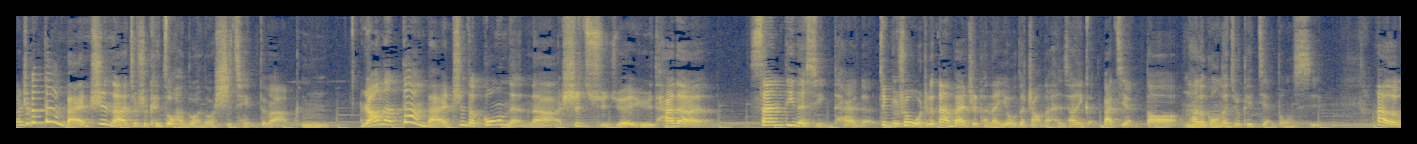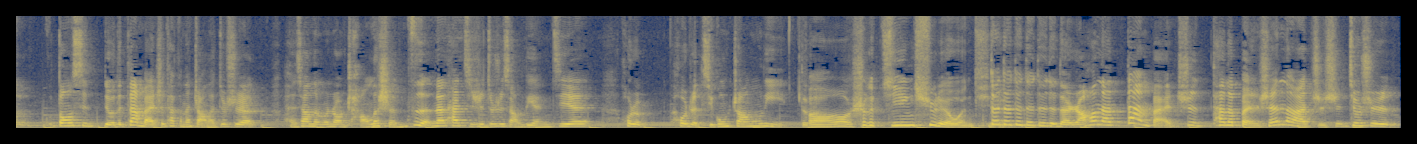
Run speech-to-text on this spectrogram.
那这个蛋白质呢，就是可以做很多很多事情，对吧？嗯。然后呢，蛋白质的功能呢是取决于它的三 D 的形态的。就比如说我这个蛋白质可能有的长得很像一个一把剪刀，它的功能就是可以剪东西；它有的东西，有的蛋白质它可能长得就是很像那么那种长的绳子，那它其实就是想连接或者或者提供张力，对吧？哦，是个基因序列问题。对对对对对对对。然后呢，蛋白质它的本身呢，只是就是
